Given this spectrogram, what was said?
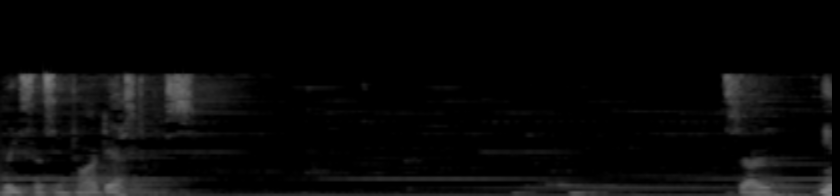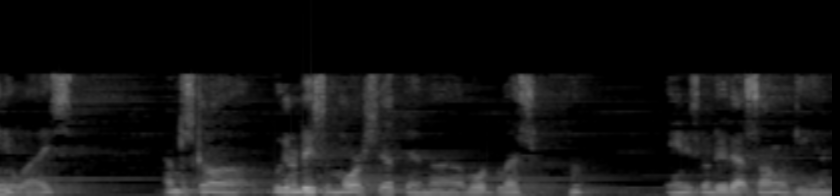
release us into our destinies. So, anyways, I'm just gonna we're gonna do some worship, and uh, Lord bless. Andy's gonna do that song again.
